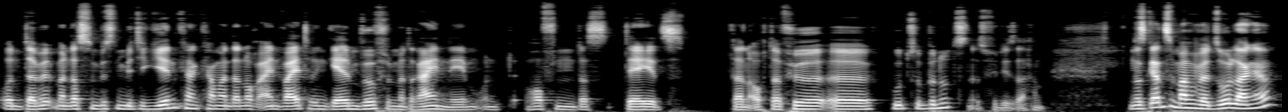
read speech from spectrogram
Und damit man das so ein bisschen mitigieren kann, kann man dann noch einen weiteren gelben Würfel mit reinnehmen und hoffen, dass der jetzt dann auch dafür äh, gut zu benutzen ist für die Sachen. Und das Ganze machen wir so lange,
